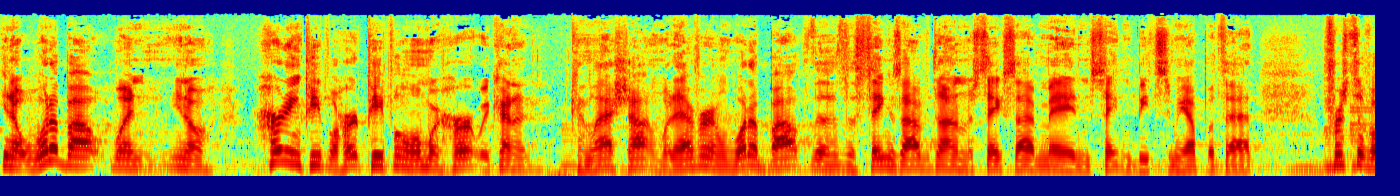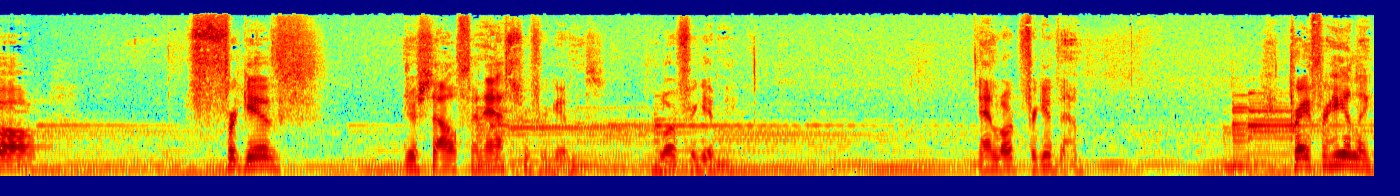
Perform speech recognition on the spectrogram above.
you know, what about when, you know, hurting people hurt people. And when we're hurt, we kind of can lash out and whatever. And what about the, the things I've done, mistakes I've made, and Satan beats me up with that? First of all, forgive yourself and ask for forgiveness. Lord, forgive me. And Lord, forgive them. Pray for healing.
